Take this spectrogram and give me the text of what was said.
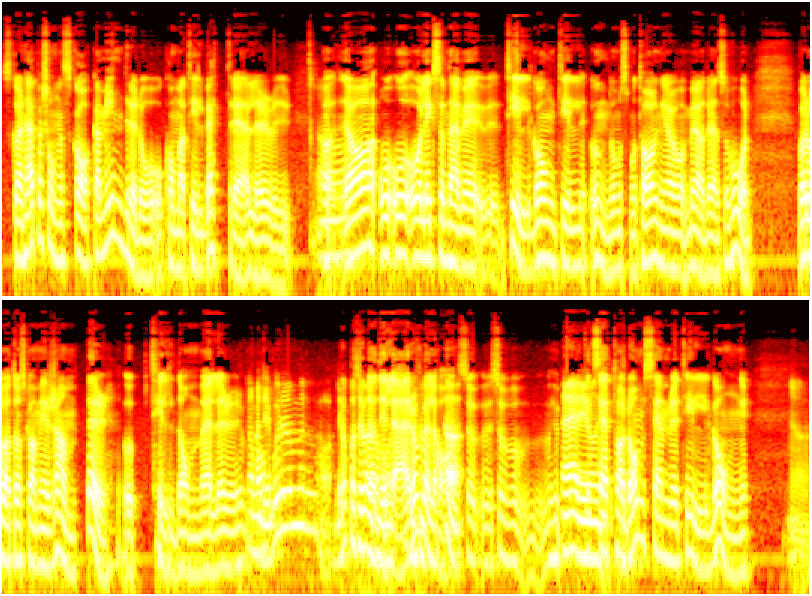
ska den här personen skaka mindre då och komma till bättre eller Ja, ja och, och, och liksom det här med tillgång till ungdomsmottagningar och mödrahälsovård. Vadå, att de ska ha mer ramper upp till dem, eller? Ja, men det borde de väl ha. Det hoppas jag att ja, de det har. lär de väl ha. Ja. Så, så hur, Nej, vilket sätt har de sämre tillgång? Ja.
